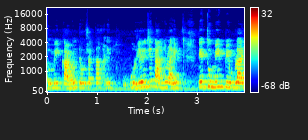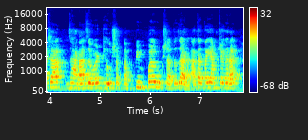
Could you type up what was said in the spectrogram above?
तुम्ही काढून ठेवू शकता आणि उरलेले जे तांदूळ आहे ते तुम्ही पिंपळाच्या झाडाजवळ ठेवू शकता पिंपळ वृक्षाचं झाड. आता ताई आमच्या घरात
